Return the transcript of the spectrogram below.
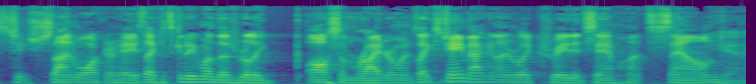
Signed Walker Hayes. Like it's gonna be one of those really awesome writer ones. Like Shane McAnally really created Sam Hunt's sound. Yeah.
